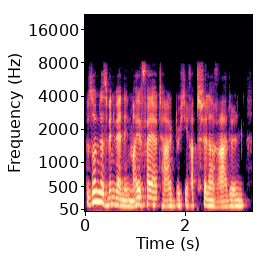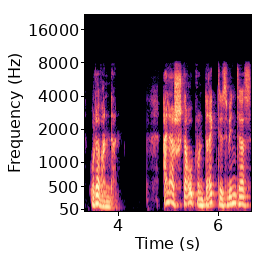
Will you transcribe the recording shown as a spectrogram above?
besonders wenn wir an den Maifeiertagen durch die Rapsfelder radeln oder wandern. Aller Staub und Dreck des Winters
